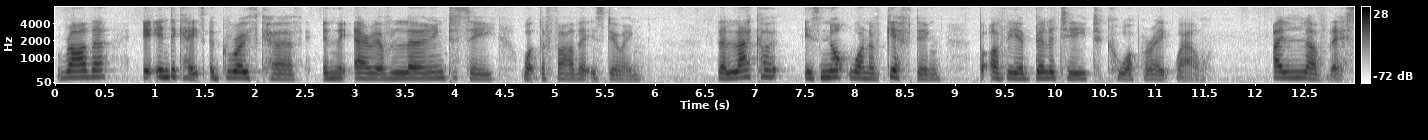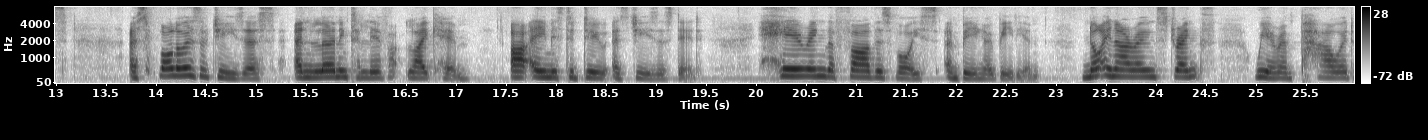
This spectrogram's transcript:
Rather, it indicates a growth curve in the area of learning to see what the Father is doing. The lack of, is not one of gifting, but of the ability to cooperate well. I love this. As followers of Jesus and learning to live like him, our aim is to do as Jesus did, hearing the Father's voice and being obedient. Not in our own strength, we are empowered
